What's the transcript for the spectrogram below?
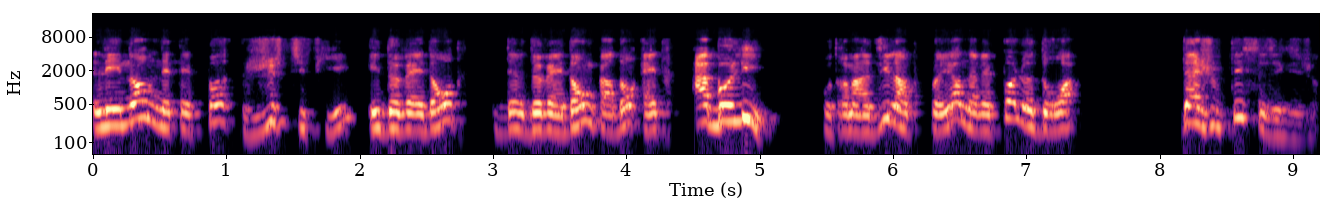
les normes n'étaient pas justifiées et devaient donc, être abolies. Autrement dit, l'employeur n'avait pas le droit d'ajouter ces exigences.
